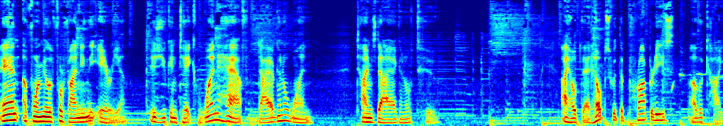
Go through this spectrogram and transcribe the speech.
And a formula for finding the area is you can take 1 half diagonal 1 times diagonal 2. I hope that helps with the properties of a kite.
